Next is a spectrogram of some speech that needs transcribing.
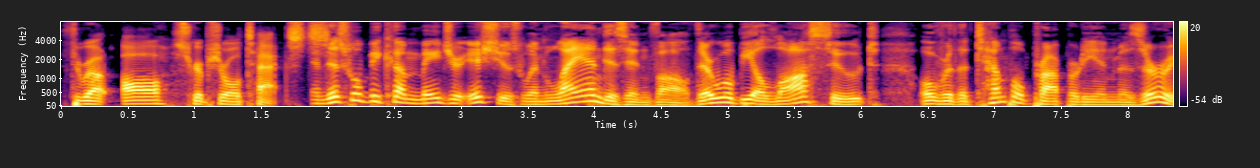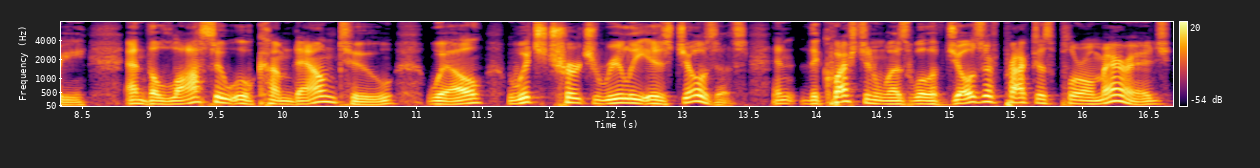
throughout all scriptural texts. And this will become major issues when land is involved. There will be a lawsuit over the temple property in Missouri, and the lawsuit will come down to, well, which church really is Joseph's? And the question question was, well, if Joseph practiced plural marriage,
